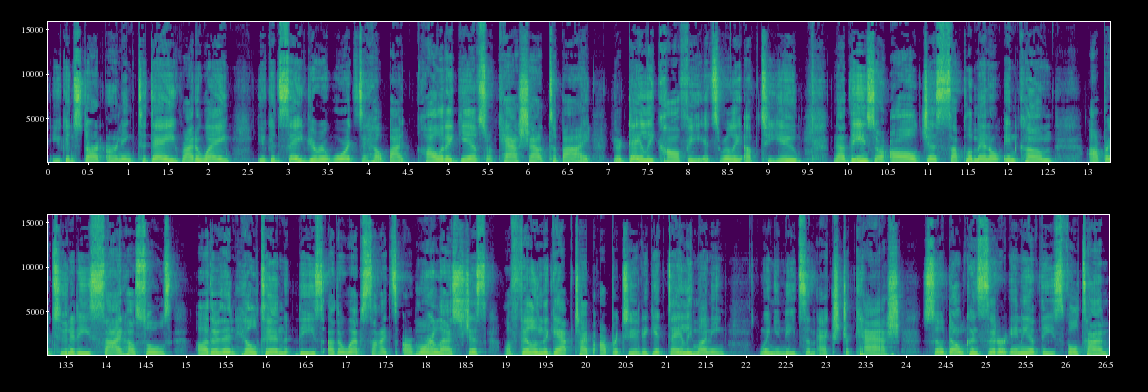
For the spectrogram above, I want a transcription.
You can start earning today right away. You can save your rewards to help buy holiday gifts or cash out to buy your daily coffee. It's really up to you. Now, these are all just supplemental income opportunities, side hustles. Other than Hilton, these other websites are more or less just a fill in the gap type opportunity to get daily money when you need some extra cash. So don't consider any of these full time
